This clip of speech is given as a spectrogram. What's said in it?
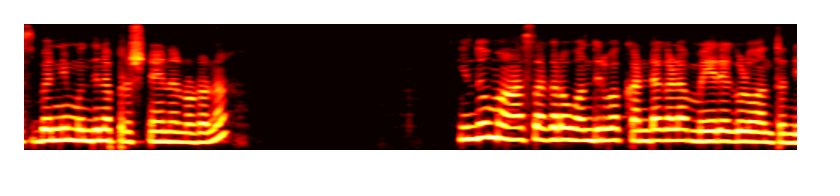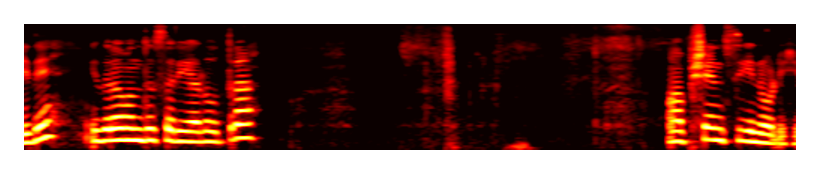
ಎಸ್ ಬನ್ನಿ ಮುಂದಿನ ಪ್ರಶ್ನೆಯನ್ನು ನೋಡೋಣ. ಹಿಂದೂ ಮಹಾಸಾಗರ ಹೊಂದಿರುವ ಖಂಡಗಳ ಮೇರೆಗಳು ಅಂತಂದಿದೆ. ಇದರ ಒಂದು ಸರಿಯಾದ ಉತ್ತರ ಆಪ್ಷನ್ ಸಿ ನೋಡಿ.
